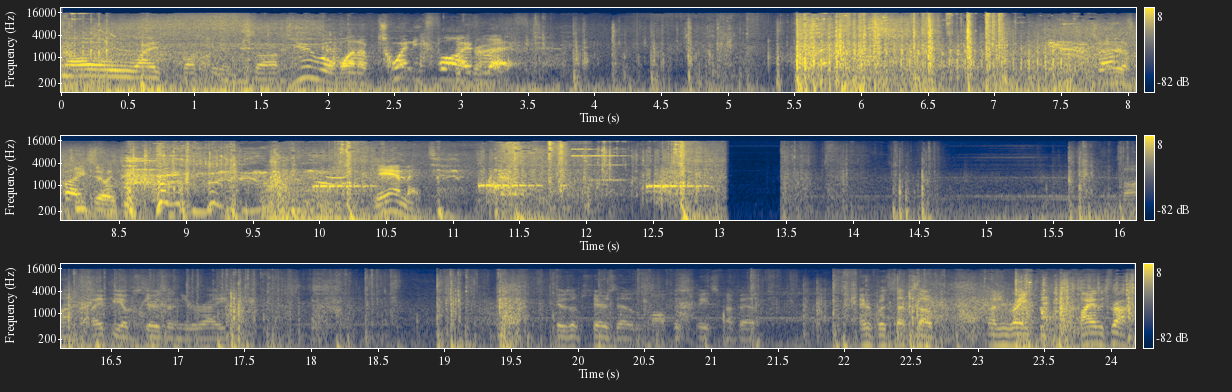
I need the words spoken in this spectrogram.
No, I fucking suck. You are one of 25 Good left. Turn the base for Damn it. Thought it might be upstairs on your right. He was upstairs at the office space, my bad. I steps up. On your right, behind the truck.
